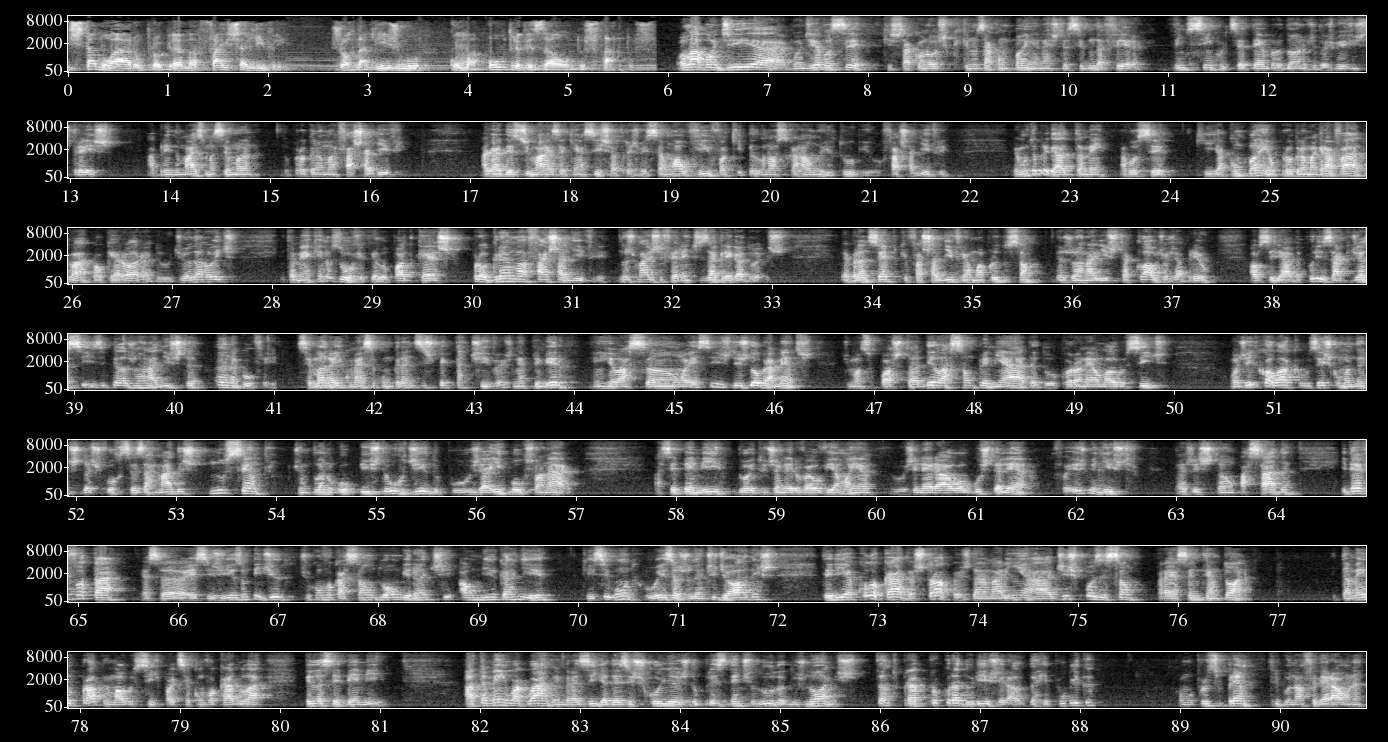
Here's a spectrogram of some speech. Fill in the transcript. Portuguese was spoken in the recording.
Está no ar o programa Faixa Livre, jornalismo com uma outra visão dos fatos. Olá, bom dia. Bom dia a você que está conosco, que nos acompanha nesta segunda-feira, 25 de setembro do ano de 2023, abrindo mais uma semana do programa Faixa Livre. Agradeço demais a quem assiste a transmissão ao vivo aqui pelo nosso canal no YouTube, o Faixa Livre. E muito obrigado também a você que acompanha o programa gravado a qualquer hora do dia ou da noite e também a quem nos ouve pelo podcast Programa Faixa Livre, nos mais diferentes agregadores. Lembrando sempre que Faixa Livre é uma produção da jornalista Cláudia de Abreu, auxiliada por Isaac de Assis e pela jornalista Ana Gouveia. Semana aí começa com grandes expectativas, né? Primeiro, em relação a esses desdobramentos de uma suposta delação premiada do coronel Mauro Cid, onde ele coloca os ex-comandantes das Forças Armadas no centro de um plano golpista urdido por Jair Bolsonaro, a CPMI do 8 de janeiro vai ouvir amanhã o general Augusto Heleno, foi ex-ministro da gestão passada, e deve votar essa, esses dias um pedido de convocação do almirante Almir Garnier, que, segundo o ex-ajudante de ordens, teria colocado as tropas da Marinha à disposição para essa intentona. E também o próprio Mauro Cid pode ser convocado lá pela CPMI. Há também o aguardo em Brasília das escolhas do presidente Lula dos nomes, tanto para a Procuradoria-Geral da República, como para o Supremo Tribunal Federal, né?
